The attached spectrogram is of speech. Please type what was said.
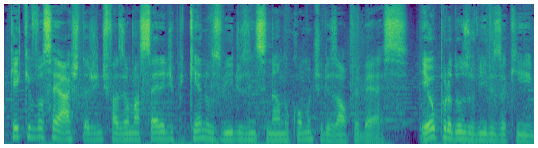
O que, que você acha da gente fazer uma série de pequenos vídeos ensinando como utilizar o PBS? Eu produzo vídeos aqui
